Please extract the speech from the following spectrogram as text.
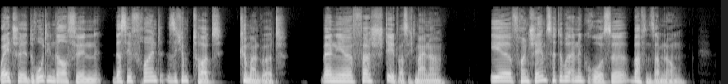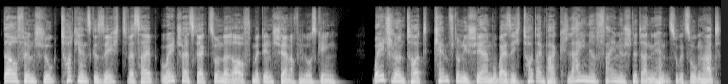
Rachel droht ihm daraufhin, dass ihr Freund sich um Todd kümmern wird. Wenn ihr versteht, was ich meine. Ihr Freund James hatte wohl eine große Waffensammlung. Daraufhin schlug Todd ihr ins Gesicht, weshalb Rachel als Reaktion darauf mit den Scheren auf ihn losging. Rachel und Todd kämpften um die Scheren, wobei sich Todd ein paar kleine, feine Schnitte an den Händen zugezogen hat.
